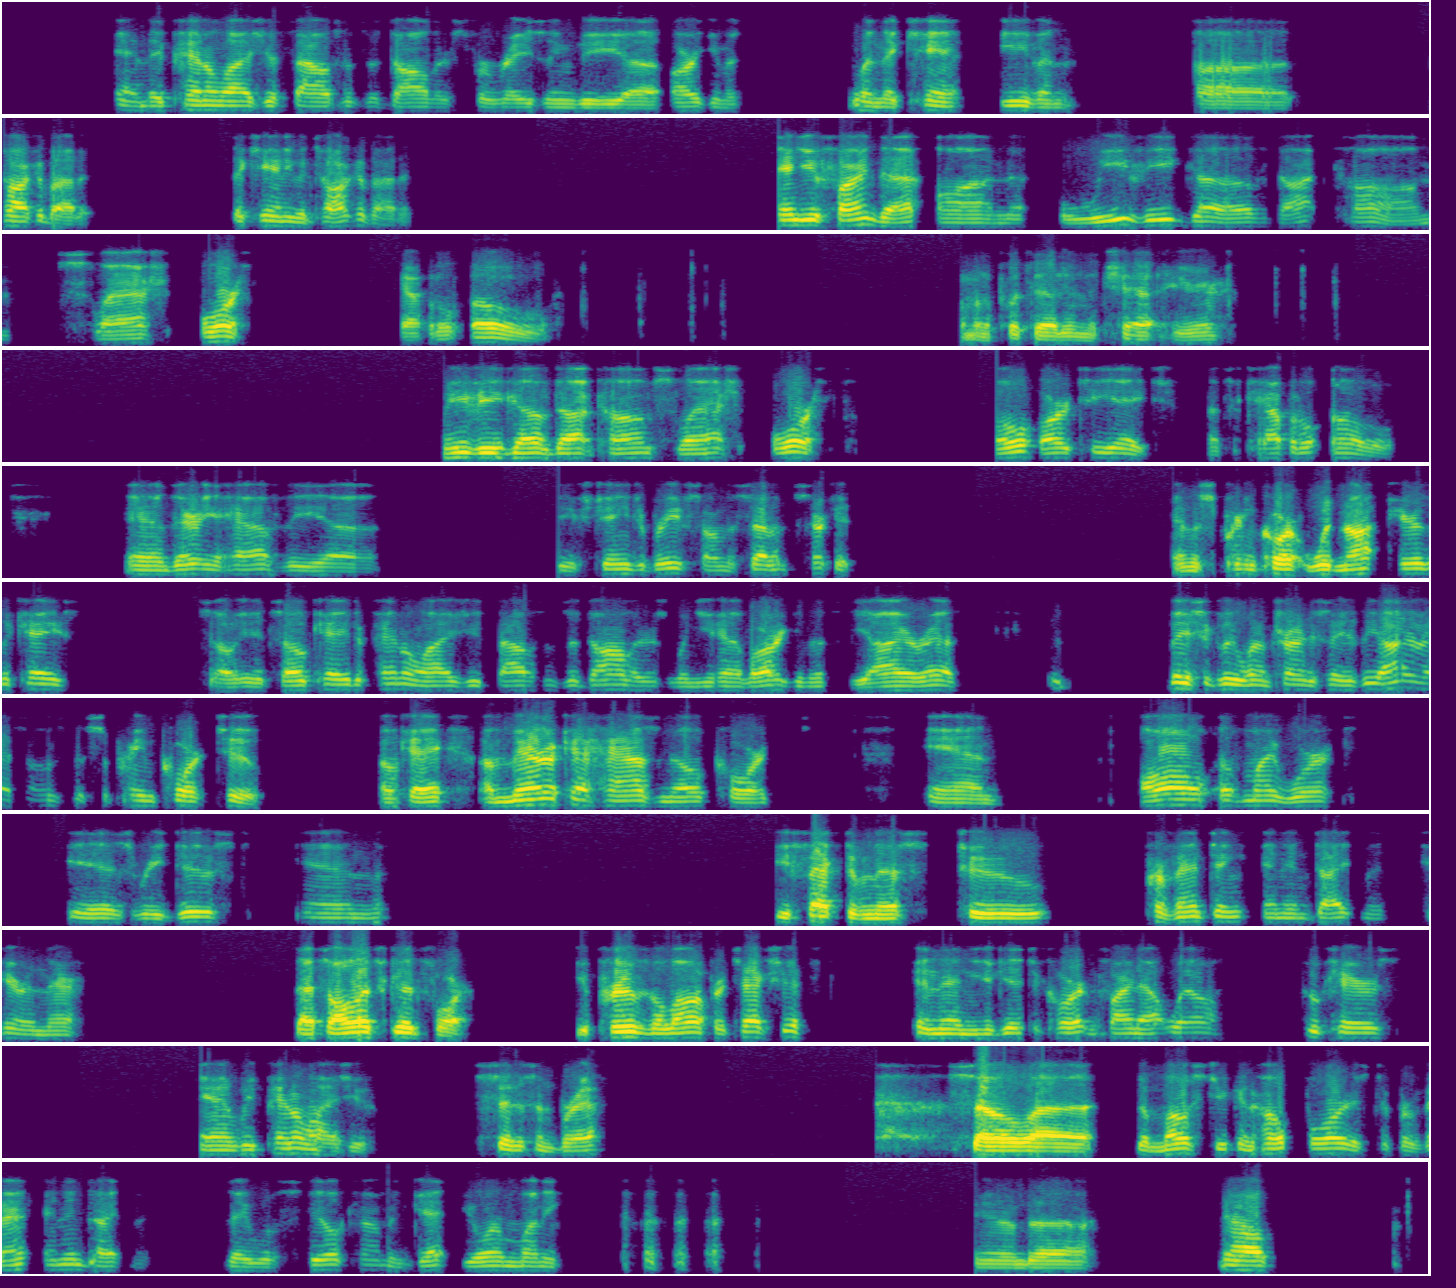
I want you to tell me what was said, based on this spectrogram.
and they penalize you thousands of dollars for raising the uh, argument when they can't even uh, talk about it. They can't even talk about it. And you find that on wevgov.com slash orth, capital O. I'm going to put that in the chat here. wevgov.com slash orth, O-R-T-H. That's a capital O. And there you have the uh, the exchange of briefs on the Seventh Circuit and the Supreme Court would not hear the case. So it's okay to penalize you thousands of dollars when you have arguments. The IRS, basically, what I'm trying to say is the IRS owns the Supreme Court too. Okay, America has no courts, and all of my work is reduced in effectiveness to preventing an indictment here and there. That's all it's good for. You prove the law protects you, and then you get to court and find out, well, who cares? And we penalize you, citizen breath. So uh, the most you can hope for is to prevent an indictment. They will still come and get your money. and uh, now,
